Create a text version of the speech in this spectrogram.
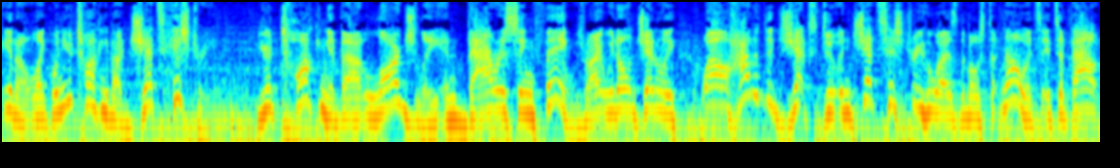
you know, like when you're talking about Jets history, you're talking about largely embarrassing things, right? We don't generally, well, how did the Jets do in Jets history who has the most no, it's it's about,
